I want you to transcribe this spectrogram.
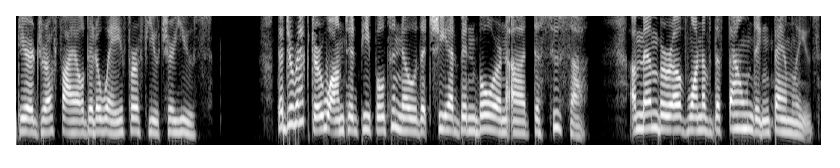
Deirdre filed it away for future use. The director wanted people to know that she had been born a de Sousa, a member of one of the founding families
